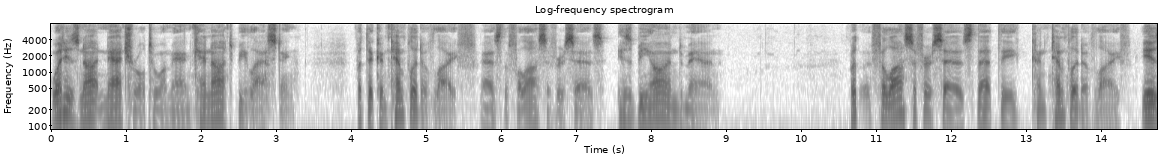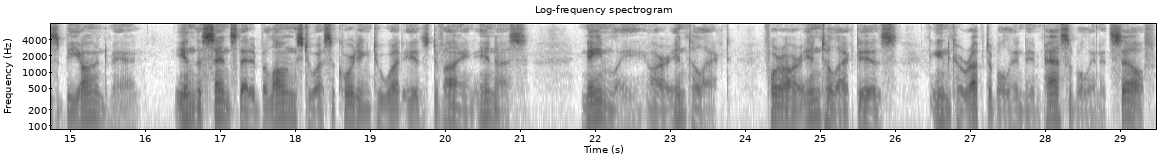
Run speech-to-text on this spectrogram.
what is not natural to a man cannot be lasting. But the contemplative life, as the philosopher says, is beyond man. But the philosopher says that the contemplative life is beyond man, in the sense that it belongs to us according to what is divine in us, namely our intellect. For our intellect is incorruptible and impassible in itself,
